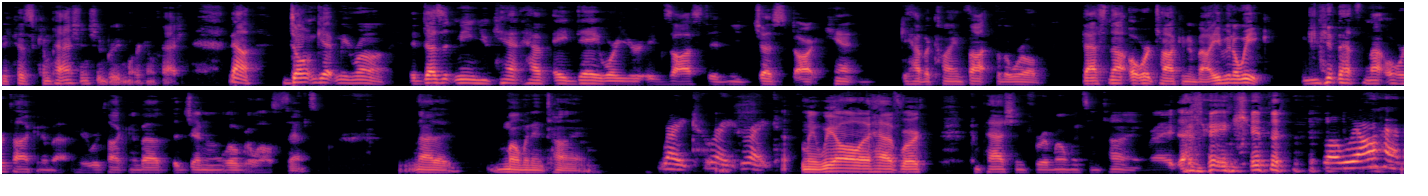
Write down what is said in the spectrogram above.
because compassion should breed more compassion. Now, don't get me wrong. It doesn't mean you can't have a day where you're exhausted and you just start, can't have a kind thought for the world. That's not what we're talking about. Even a week. That's not what we're talking about here. We're talking about the general overall sense, not a moment in time. Right, right, right. I mean, we all have our compassion for a moments in time, right? I think. well, we all have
